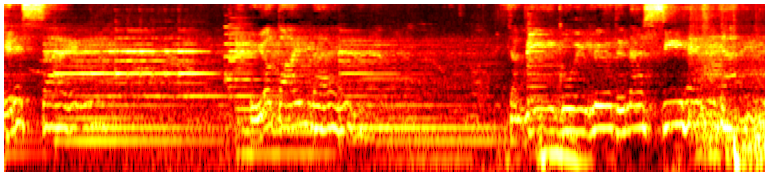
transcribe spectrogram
edessäin jotain näin. Ja niin kuin lyötynä siihen jäin,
